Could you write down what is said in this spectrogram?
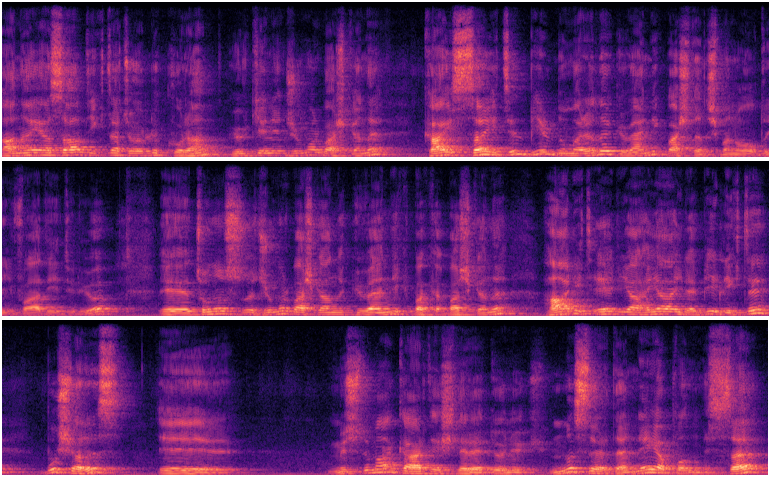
anayasal diktatörlük kuran ülkenin Cumhurbaşkanı Kays Said'in bir numaralı güvenlik başdanışmanı olduğu ifade ediliyor. E, Tunus Cumhurbaşkanlık Güvenlik Başkanı Halit El Yahya ile birlikte bu şahıs e, Müslüman kardeşlere dönük Mısır'da ne yapılmışsa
